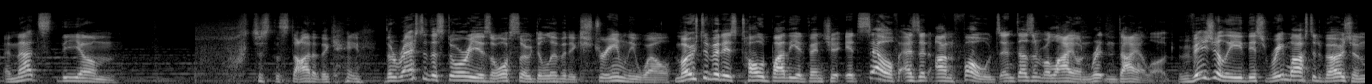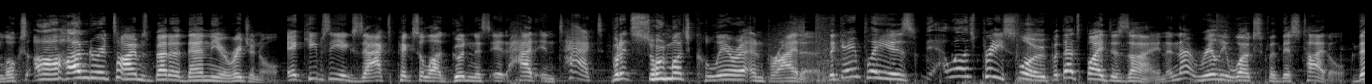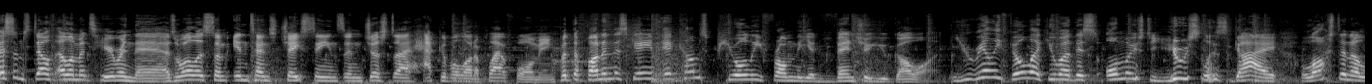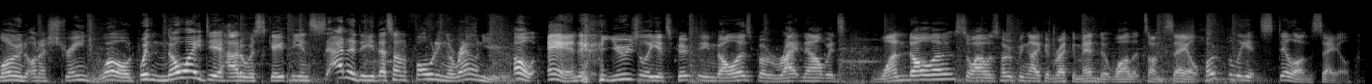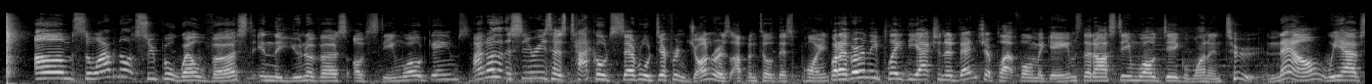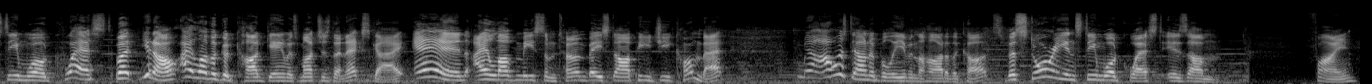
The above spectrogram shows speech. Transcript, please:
And that's the, um, just the start of the game. The rest of the story is also delivered extremely well. Most of it is told by the adventure itself as it unfolds and doesn't rely on written dialogue. Visually, this remastered version looks a hundred times better than the original. It keeps the exact pixel art goodness it had intact, but it's so much clearer and brighter. The gameplay is, well, it's pretty slow, but that's by design, and that really works for this title. There's some stealth elements here and there, as well as some intense chase scenes and just a heck of a lot of platforming platforming. But the fun in this game, it comes purely from the adventure you go on. You really feel like you are this almost useless guy lost and alone on a strange world with no idea how to escape the insanity that's unfolding around you. Oh, and usually it's $15, but right now it's $1, so I was hoping I could recommend it while it's on sale. Hopefully it's still on sale. Um, so I'm not super well versed in the universe of SteamWorld games. I know that the series has tackled several different genres up until this point, but I've only played the action-adventure platformer games that are SteamWorld Dig 1 and 2. Now, we have SteamWorld Quest, but you know, I love a good card game as much as the next guy, and I love me some turn-based RPG combat, I was down to believe in the heart of the cards. The story in SteamWorld Quest is, um, fine.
